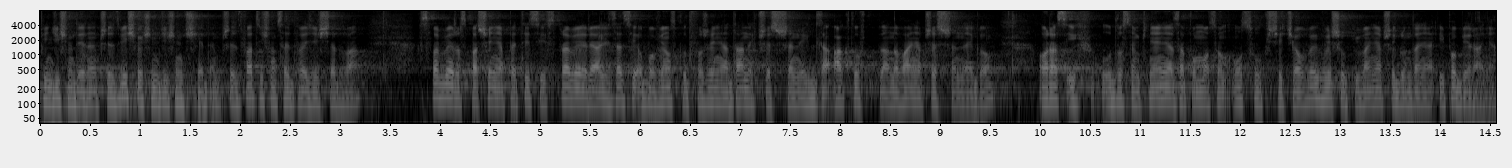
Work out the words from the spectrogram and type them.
51 przez 287 przez 2022 w sprawie rozpatrzenia petycji w sprawie realizacji obowiązku tworzenia danych przestrzennych dla aktów planowania przestrzennego oraz ich udostępniania za pomocą usług sieciowych, wyszukiwania, przeglądania i pobierania.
